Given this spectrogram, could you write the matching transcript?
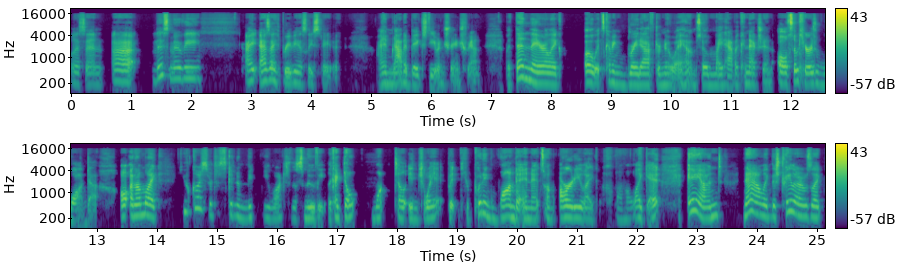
Listen, uh, this movie, I as I previously stated, I am not a big Stephen Strange fan. But then they are like, oh, it's coming right after No Way Home, so it might have a connection. Also, here's Wanda. Oh, and I'm like, you guys are just gonna make me watch this movie. Like, I don't want to enjoy it, but you're putting Wanda in it, so I'm already like, "Oh, I'm gonna like it. And now, like this trailer, I was like,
